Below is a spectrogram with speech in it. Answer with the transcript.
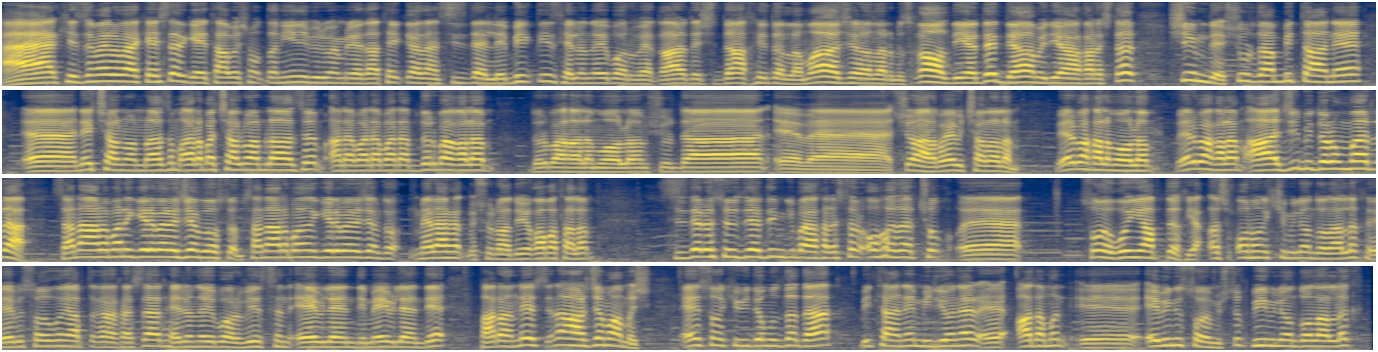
Herkese merhaba arkadaşlar. GTA 5 moddan yeni bir bölümle daha tekrardan sizlerle birlikteyiz. Hello Neighbor ve kardeşi Dark Hitter'la maceralarımız kaldığı yerde devam ediyor arkadaşlar. Şimdi şuradan bir tane eee, ne çalmam lazım? Araba çalmam lazım. Anam anam anam dur bakalım. Dur bakalım oğlum şuradan. Evet. Şu arabayı bir çalalım. Ver bakalım oğlum. Ver bakalım. Acil bir durum var da. Sana arabanı geri vereceğim dostum. Sana arabanı geri vereceğim. Merak etme şu radyoyu kapatalım. Sizlere söz verdiğim gibi arkadaşlar o kadar çok eee soygun yaptık. Yaklaşık 10-12 milyon dolarlık e, bir soygun yaptık arkadaşlar. Hello Neighbor Wilson evlendi evlendi. Paranın hepsini harcamamış. En sonki videomuzda da bir tane milyoner e, adamın e, evini soymuştuk. 1 milyon dolarlık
